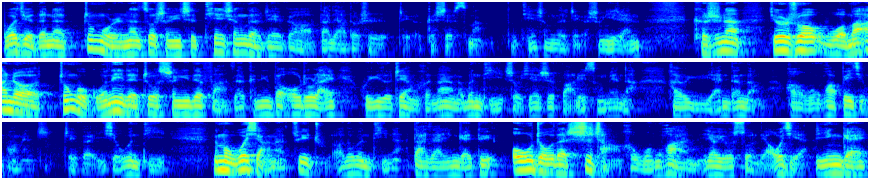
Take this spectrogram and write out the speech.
我觉得呢，中国人呢做生意是天生的，这个大家都是这个 g e s c h s m a n 天生的这个生意人，可是呢，就是说我们按照中国国内的做生意的法则，肯定到欧洲来会遇到这样和那样的问题。首先是法律层面的，还有语言等等，还有文化背景方面这个一些问题。那么我想呢，最主要的问题呢，大家应该对欧洲的市场和文化要有所了解，应该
